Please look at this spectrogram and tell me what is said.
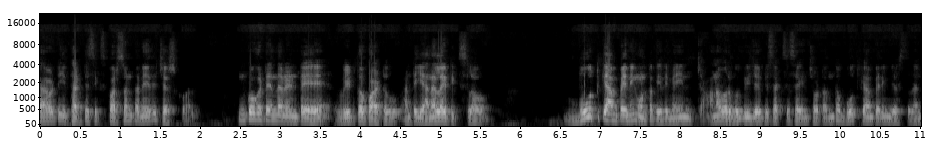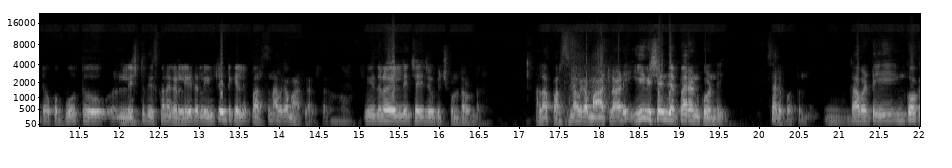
కాబట్టి ఈ థర్టీ సిక్స్ పర్సెంట్ అనేది చేసుకోవాలి. ఇంకొకటి ఏంటంటే వీటితో పాటు అంటే ఈ అనలైటిక్స్లో బూత్ క్యాంపెయినింగ్ ఉంటుంది. ఇది మెయిన్ చాలా వరకు బీజేపీ సక్సెస్ అయిన చోట అంతా బూత్ క్యాంపెయినింగ్ చేస్తుంది. అంటే ఒక బూత్ లిస్ట్ తీసుకొని అక్కడ లీడర్లు ఇంటింటికి వెళ్ళి పర్సనల్గా మాట్లాడతారు. వీధిలో వెళ్ళి చేయి చూపించుకుంటూ ఉంటారు. అలా పర్సనల్గా మాట్లాడి ఈ విషయం చెప్పారనుకోండి సరిపోతుంది. కాబట్టి ఇంకొక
